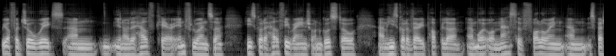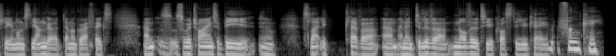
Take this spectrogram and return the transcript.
We offer Joe Wicks, um, you know, the healthcare influencer. He's got a healthy range on Gousto. Um, he's got a very popular um, or, or massive following, um, especially amongst younger demographics. So, so we're trying to be, you know, slightly clever and then deliver novelty across the UK. Funky.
